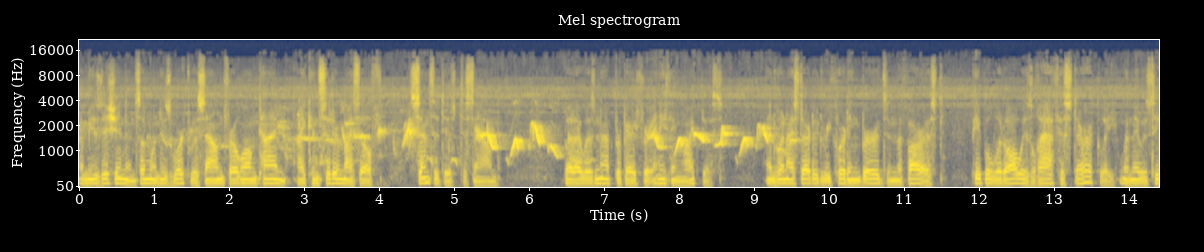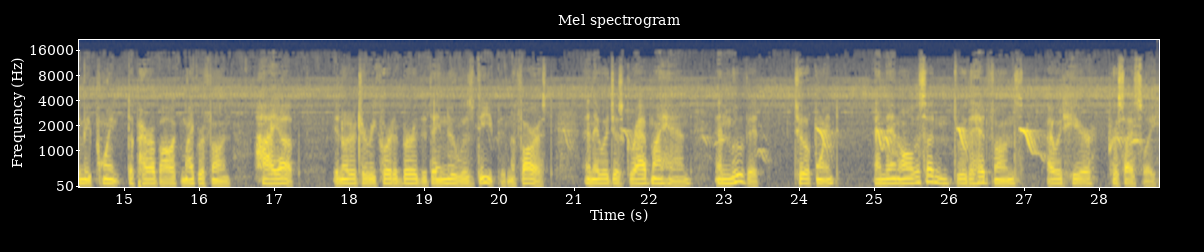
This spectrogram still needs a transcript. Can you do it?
a musician and someone who's worked with sound for a long time, I consider myself sensitive to sound, but I was not prepared for anything like this. And when I started recording birds in the forest, people would always laugh hysterically when they would see me point the parabolic microphone high up in order to record a bird that they knew was deep in the forest. And they would just grab my hand and move it to a point, and then all of a sudden, through the headphones, I would hear precisely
